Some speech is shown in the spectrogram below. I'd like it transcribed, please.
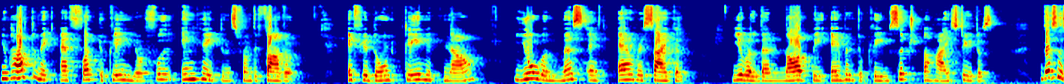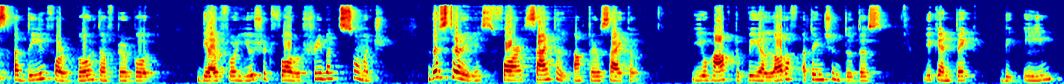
You have to make effort to claim your full inheritance from the Father. If you don't claim it now, you will miss it every cycle. You will then not be able to claim such a high status. This is a deal for birth after birth. Therefore, you should follow Shrimat so much. This study is for cycle after cycle. You have to pay a lot of attention to this. You can take the AIM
